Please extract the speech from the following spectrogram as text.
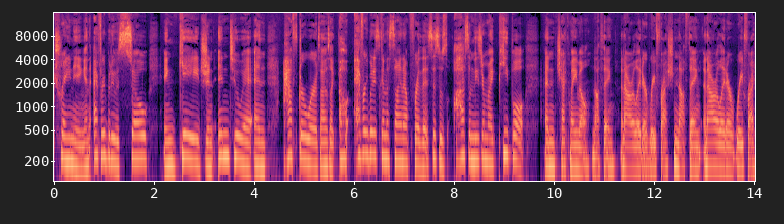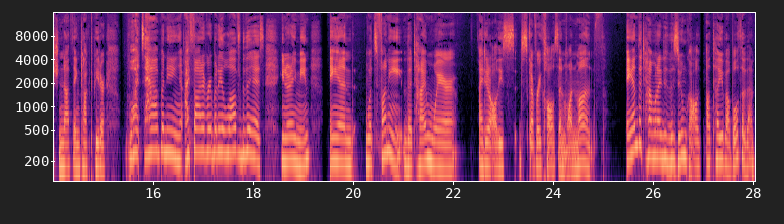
training and everybody was so engaged and into it. And afterwards, I was like, oh, everybody's going to sign up for this. This was awesome. These are my people and check my email, nothing. An hour later, refresh, nothing. An hour later, refresh, nothing. Talk to Peter. What's happening? I thought everybody loved this. You know what I mean? And what's funny, the time where I did all these discovery calls in one month and the time when I did the Zoom call, I'll tell you about both of them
